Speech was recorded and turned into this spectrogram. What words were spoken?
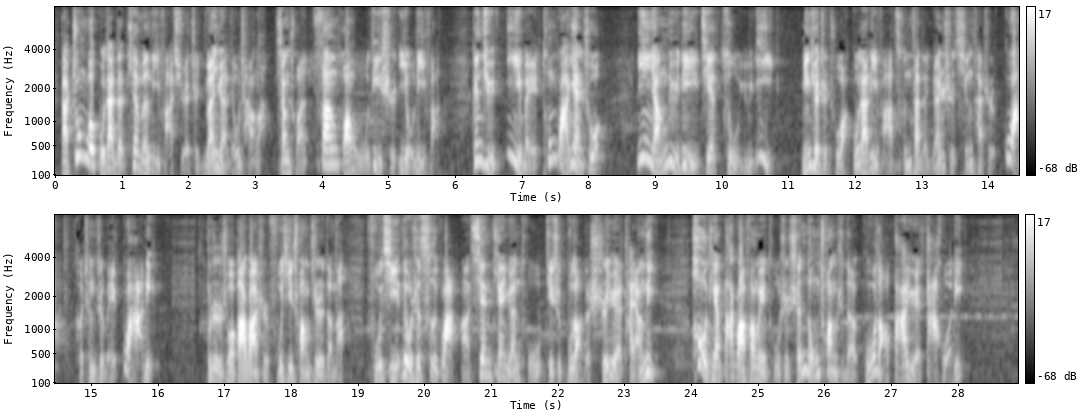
那中国古代的天文历法学是源远流长了。相传三皇五帝时已有历法。根据《易纬通卦验》说，阴阳律历皆祖于易，明确指出啊，古代历法存在的原始形态是卦，可称之为卦历。不是说八卦是伏羲创制的吗？伏羲六十四卦啊，先天原图即是古老的十月太阳历，后天八卦方位图是神农创制的古老八月大火历。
